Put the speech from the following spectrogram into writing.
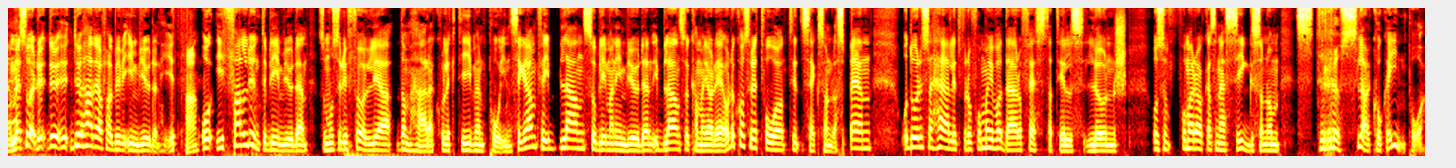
Ja, men så du, du, du hade i alla fall blivit inbjuden hit. Ja. Och ifall du inte blir inbjuden så måste du följa de här kollektiven på Instagram. För ibland så blir man inbjuden, ibland så kan man göra det och då kostar det 200-600 spänn. Och då är det så härligt för då får man ju vara där och festa tills lunch och så får man röka sån här cigg som de strösslar kokain på.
